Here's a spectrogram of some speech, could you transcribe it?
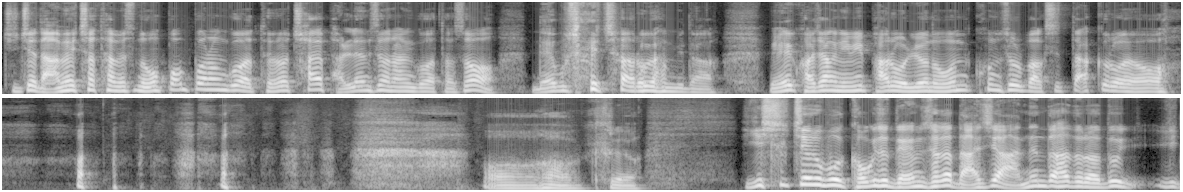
진짜 남의 차 타면서 너무 뻔뻔한 것 같아요. 차에 발냄새 나는 것 같아서 내부 세차하러 갑니다. 매일 과장님이 바로 올려놓은 콘솔 박스 딱 끌어요. 어, 그래요. 이게 실제로 뭐 거기서 냄새가 나지 않는다 하더라도 이,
